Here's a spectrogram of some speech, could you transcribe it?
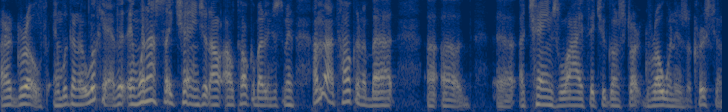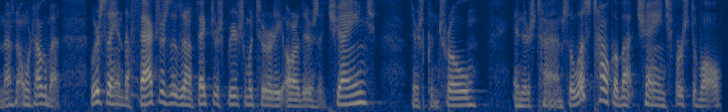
our growth. And we're going to look at it. And when I say change, and I'll, I'll talk about it in just a minute, I'm not talking about uh, uh, a changed life that you're going to start growing as a Christian. That's not what we're talking about. We're saying the factors that are going to affect your spiritual maturity are there's a change, there's control, and there's time. So let's talk about change first of all.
